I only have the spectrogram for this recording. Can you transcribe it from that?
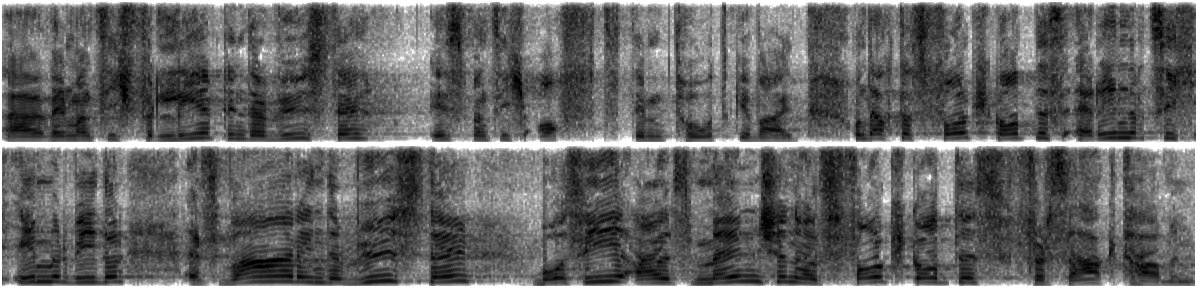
Äh, wenn man sich verliert in der Wüste, ist man sich oft dem Tod geweiht. Und auch das Volk Gottes erinnert sich immer wieder, es war in der Wüste, wo sie als Menschen, als Volk Gottes versagt haben.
